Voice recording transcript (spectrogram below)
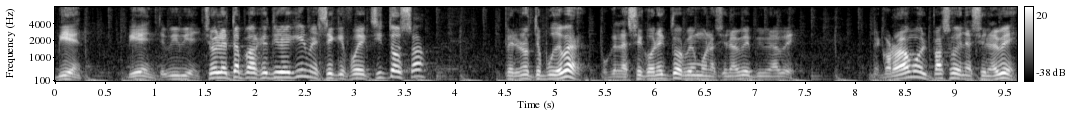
Bien, bien, te vi bien. Yo en la etapa de Argentina de Quilmes sé que fue exitosa, pero no te pude ver, porque en la C con Héctor vemos Nacional B primera vez. Recordábamos el paso de Nacional B,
